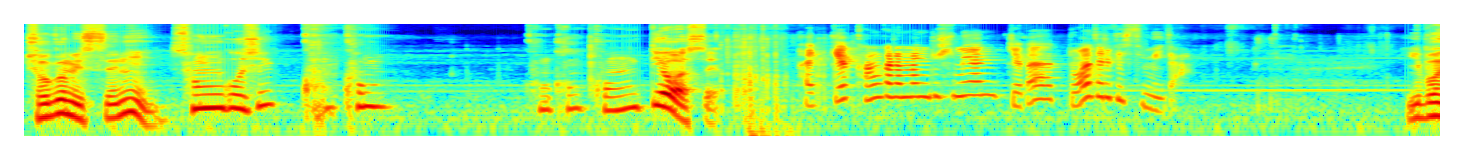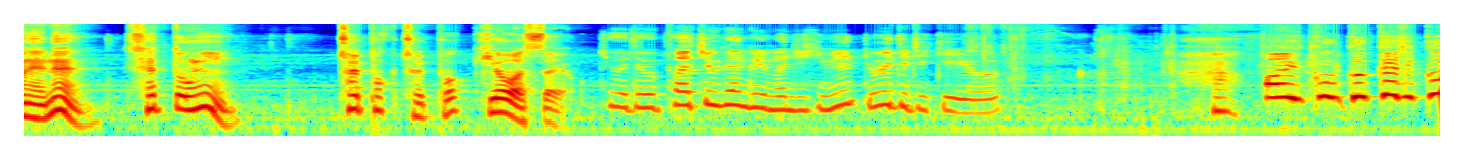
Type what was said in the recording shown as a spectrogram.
조금 있으니 송곳이 콩콩 콩콩콩 뛰어왔어요 팥죽 한 그릇만 주시면 제가 도와드리겠습니다. 이번에는 새똥이 철퍽철퍽 기어왔어요 저도 팥죽 한 그릇만 주시면 도와드릴게요. 아이고 그까지 건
